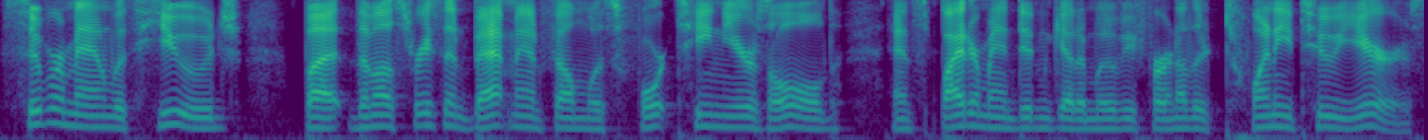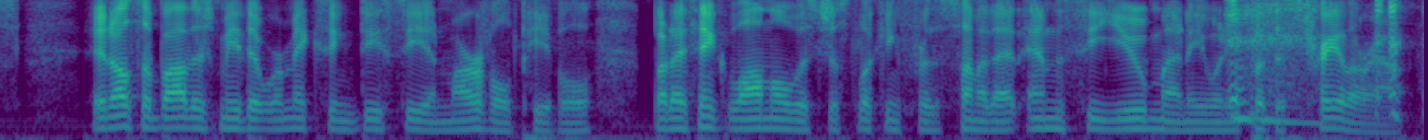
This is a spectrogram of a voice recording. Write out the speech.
Superman was huge, but the most recent Batman film was 14 years old, and Spider Man didn't get a movie for another 22 years. It also bothers me that we're mixing DC and Marvel people, but I think Lommel was just looking for some of that MCU money when he put this trailer out.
